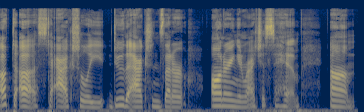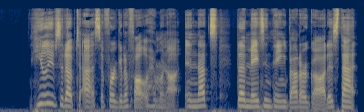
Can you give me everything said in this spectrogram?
up to us to actually do the actions that are honoring and righteous to Him. Um, he leaves it up to us if we're going to follow him or not. And that's the amazing thing about our God is that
